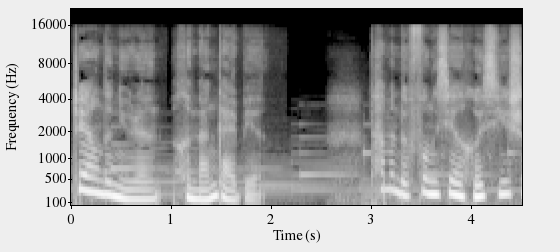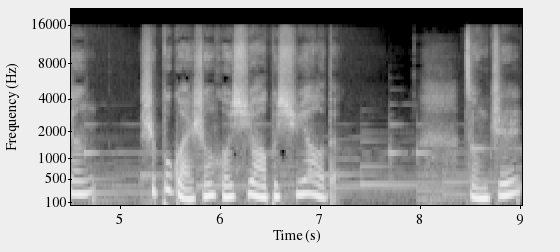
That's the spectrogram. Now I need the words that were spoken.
这样的女人很难改变，她们的奉献和牺牲是不管生活需要不需要的。总之，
